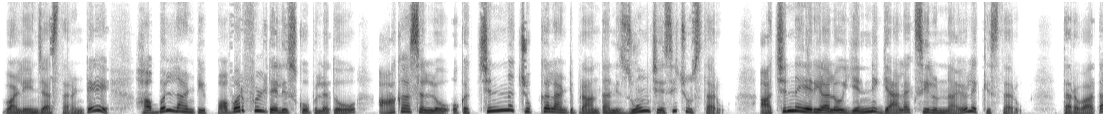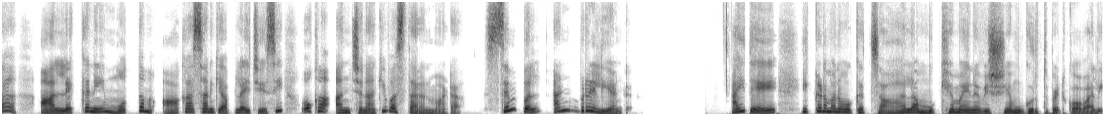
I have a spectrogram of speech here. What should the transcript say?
వాళ్ళేం చేస్తారంటే హబ్బుల్ లాంటి పవర్ఫుల్ టెలిస్కోపులతో ఆకాశంలో ఒక చిన్న చుక్క లాంటి ప్రాంతాన్ని జూమ్ చేసి చూస్తారు. ఆ చిన్న ఏరియాలో ఎన్ని గ్యాలక్సీలున్నాయో లెక్కిస్తారు. తర్వాత ఆ లెక్కని మొత్తం ఆకాశానికి అప్లై చేసి ఒక అంచనాకి వస్తారన్నమాట. Simple and brilliant. అయితే ఇక్కడ మనం ఒక చాలా ముఖ్యమైన విషయం గుర్తుపెట్టుకోవాలి.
